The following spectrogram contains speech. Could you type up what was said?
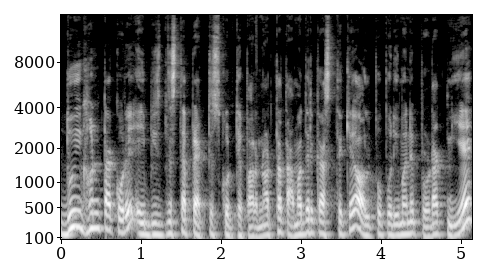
দুই ঘণ্টা করে এই বিজনেসটা প্র্যাকটিস করতে পারেন। অর্থাৎ আমাদের কাছ থেকে অল্প পরিমাণে প্রোডাক্ট নিয়ে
